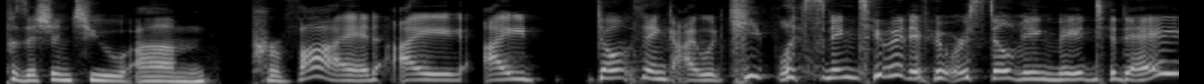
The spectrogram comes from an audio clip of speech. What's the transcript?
positioned to um, provide. I I don't think I would keep listening to it if it were still being made today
